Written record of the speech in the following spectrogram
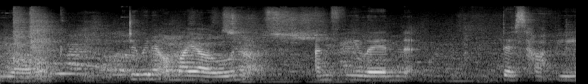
New York, doing it on my own, and feeling this happy,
